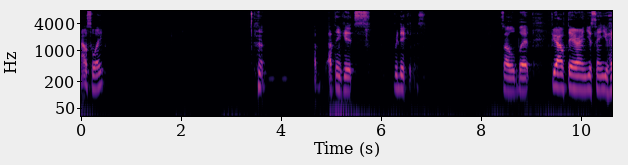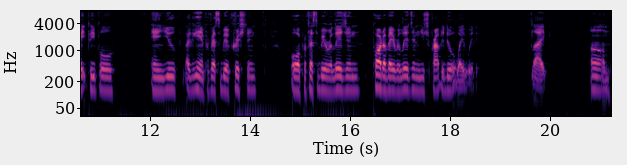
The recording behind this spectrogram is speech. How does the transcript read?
Houseway. I think it's ridiculous. So, but if you're out there and you're saying you hate people and you, again, profess to be a Christian or profess to be a religion, part of a religion, you should probably do away with it. Like, um,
